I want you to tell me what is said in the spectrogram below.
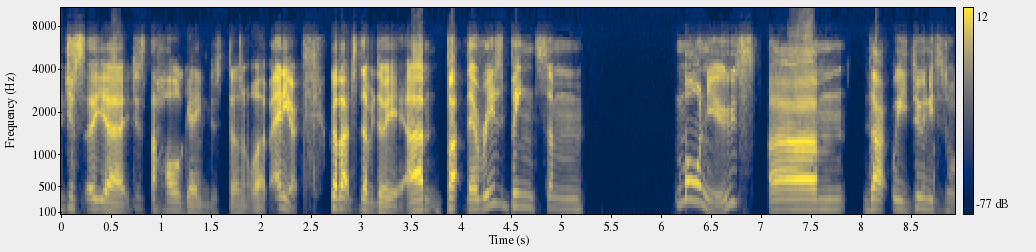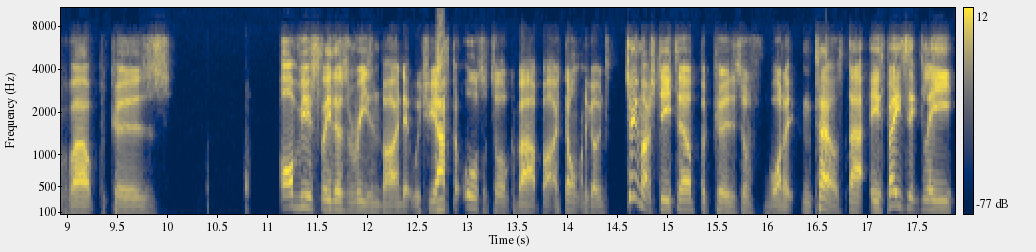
just uh, yeah, just the whole game just doesn't work. Anyway, go back to WWE. Um, but there is been some more news um that we do need to talk about because obviously there's a reason behind it which we have to also talk about, but I don't want to go into too much detail because of what it entails. That is basically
